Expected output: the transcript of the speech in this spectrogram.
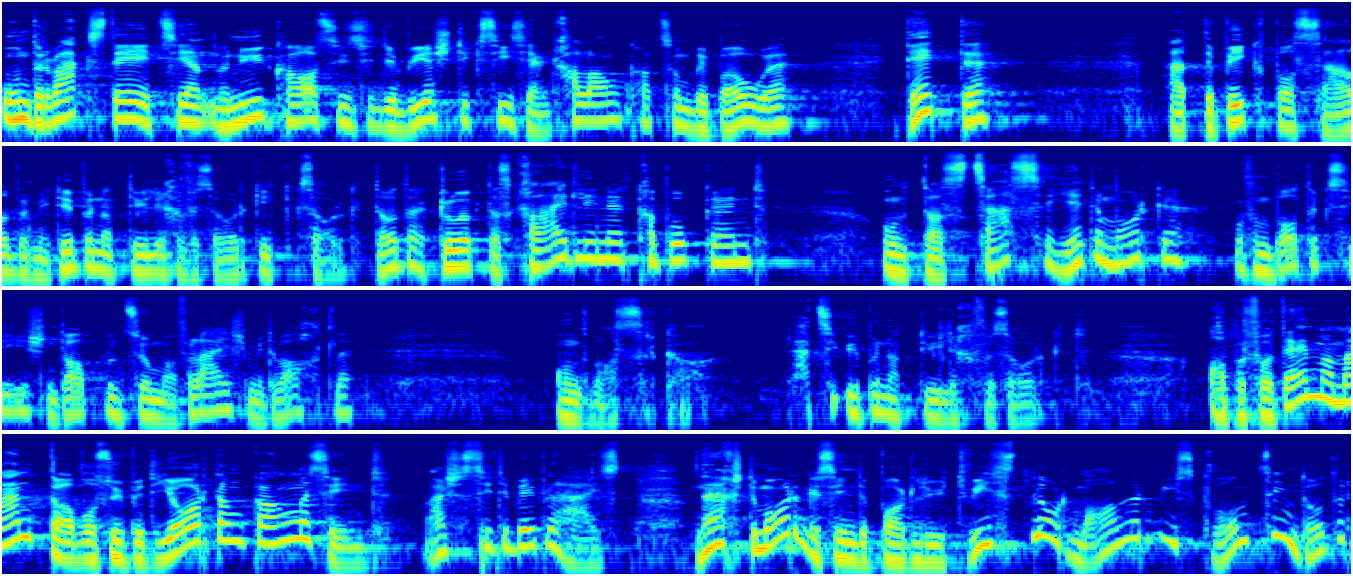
Unterwegs dort, sie haben noch nichts gehabt, sie waren in der Wüste, sie haben kein Land zum Bebauen. Dort hat der Big Boss selber mit übernatürlicher Versorgung gesorgt. Oder? Er hat geschaut, dass die Kleidchen nicht kaputt gehen und das Essen jeden Morgen auf dem Boden war und ab und zu mal Fleisch mit Wachteln und Wasser hatte. Er hat sie übernatürlich versorgt. Aber von dem Moment an, wo sie über die Jordan gegangen sind, weißt du, was in der Bibel heißt? Nächsten Morgen sind ein paar Leute, wie es normalerweise gewohnt sind, oder?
